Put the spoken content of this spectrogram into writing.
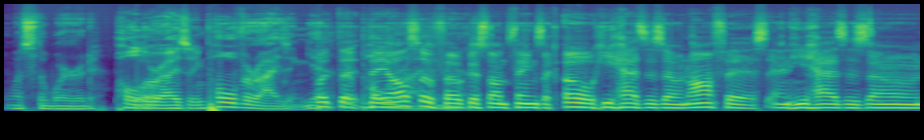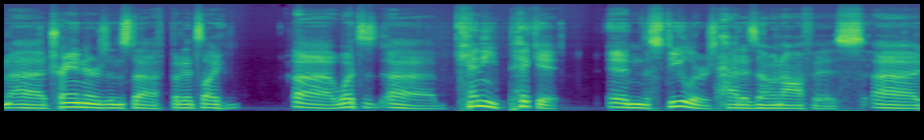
what's the word Polarizing. pulverizing. Yeah, but the, they also polarizing, focus on things like, oh, he has his own office and he has his own uh, trainers and stuff. But it's like, uh, what's uh, Kenny Pickett in the Steelers had his own office. Uh,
